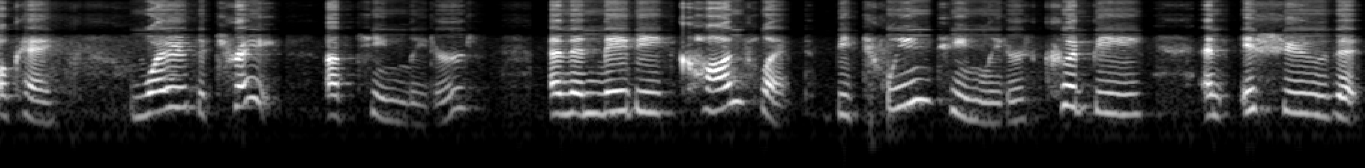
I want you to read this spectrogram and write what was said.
okay, what are the traits of team leaders? And then maybe conflict between team leaders could be an issue that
